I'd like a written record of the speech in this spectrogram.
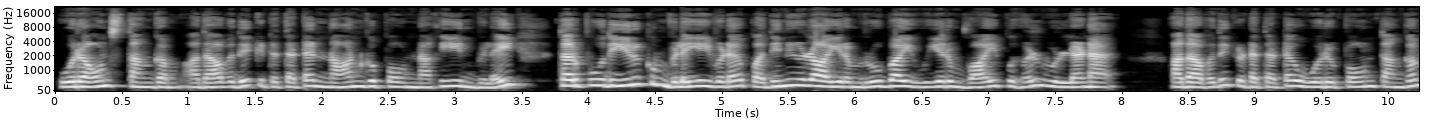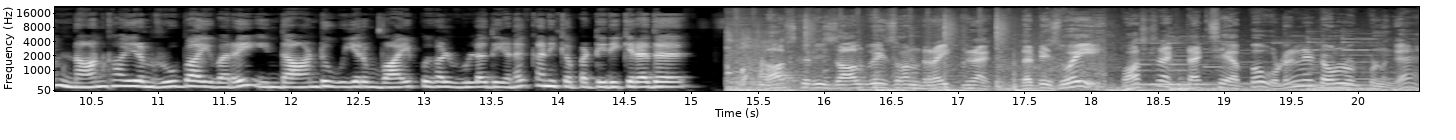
ஒரு அவுன்ஸ் தங்கம் அதாவது கிட்டத்தட்ட நான்கு பவுண்ட் நகையின் விலை தற்போது இருக்கும் விலையை விட பதினேழாயிரம் ரூபாய் உயரும் வாய்ப்புகள் உள்ளன. அதாவது கிட்டத்தட்ட ஒரு பவுண்ட் தங்கம் நான்காயிரம் ரூபாய் வரை இந்த ஆண்டு உயரும் வாய்ப்புகள் உள்ளது என கணிக்கப்பட்டிருக்கிறது. Oscar is always on right track that is why fast track taxi அப்போ உடனே டவுன்லோட் பண்ணுங்க.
